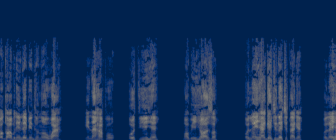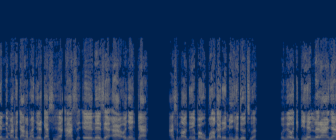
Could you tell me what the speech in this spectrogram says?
Oge ọ bụla ị na-ebi ndụ n'ụwa a ị na-ahapụ otu ihe ma ọ bụ ihe ọzọ. Olee ihe a ga-eji na-echeta gị? Olee ihe ndị mmadụ ga-ahụ banyere gị? Asị ha sị ee n'ezie a onye nke a asị na ọ dị ebe a ugbu ọ gara eme ihe dị otu a. Olee ụdịka ihe nlereanya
